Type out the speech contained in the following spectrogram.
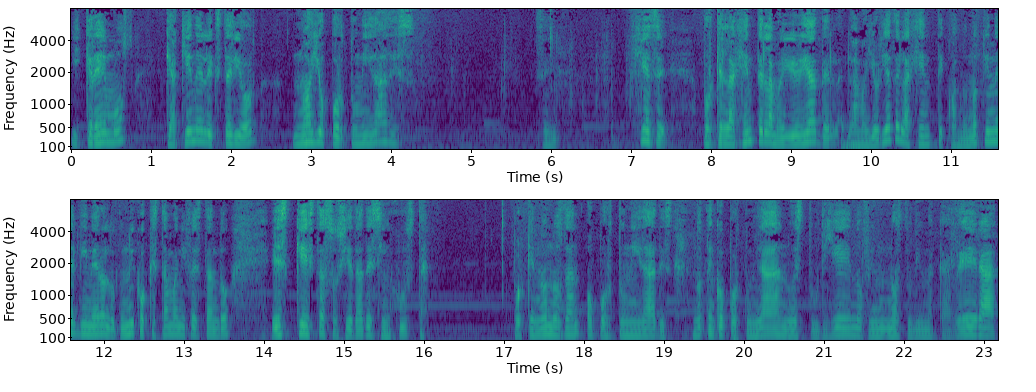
y creemos que aquí en el exterior no hay oportunidades. Fíjense, porque la gente, la mayoría de la, la, mayoría de la gente, cuando no tiene el dinero, lo único que está manifestando es que esta sociedad es injusta porque no nos dan oportunidades. No tengo oportunidad, no estudié, no, fui, no estudié una carrera,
